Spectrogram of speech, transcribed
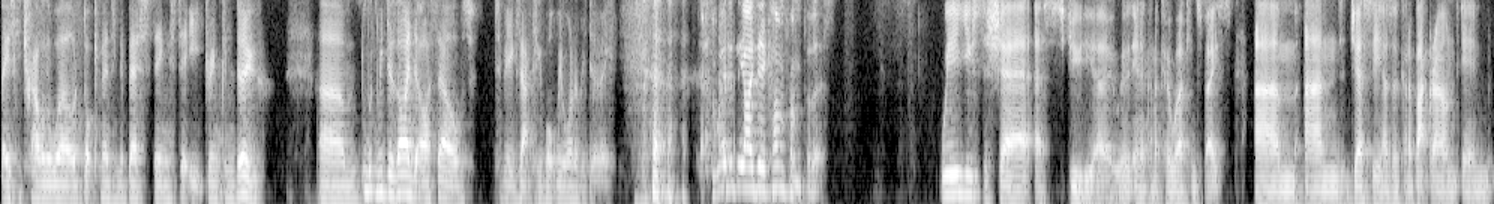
basically travel the world documenting the best things to eat, drink, and do. Um, we, we designed it ourselves to be exactly what we want to be doing. So, where did the idea come from for this? we used to share a studio in a kind of co-working space um, and jesse has a kind of background in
